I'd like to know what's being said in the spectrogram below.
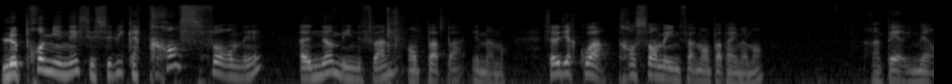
Le premier-né, c'est celui qui a transformé un homme et une femme en papa et maman. Ça veut dire quoi Transformer une femme en papa et maman? Un père, une mère,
